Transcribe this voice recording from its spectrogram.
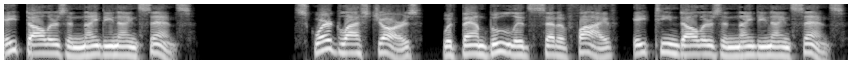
$8.99. Square glass jars, with bamboo lids set of 5, $18.99.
